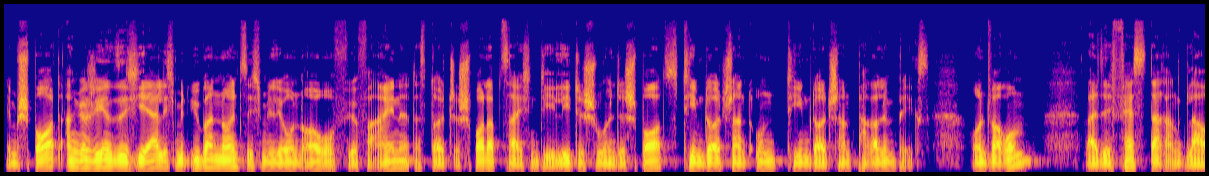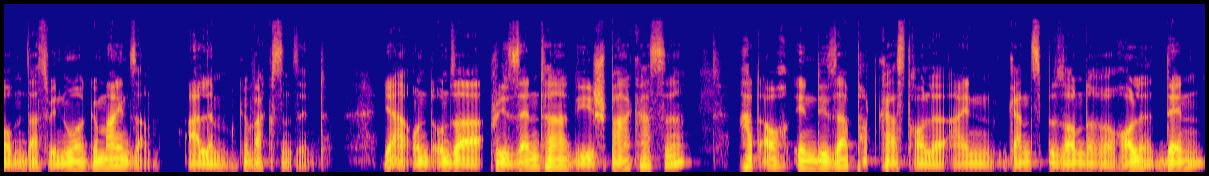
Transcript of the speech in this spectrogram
Im Sport engagieren sie sich jährlich mit über 90 Millionen Euro für Vereine, das deutsche Sportabzeichen, die Eliteschulen des Sports, Team Deutschland und Team Deutschland Paralympics. Und warum? Weil sie fest daran glauben, dass wir nur gemeinsam allem gewachsen sind. Ja, und unser Presenter, die Sparkasse, hat auch in dieser Podcast-Rolle eine ganz besondere Rolle, denn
